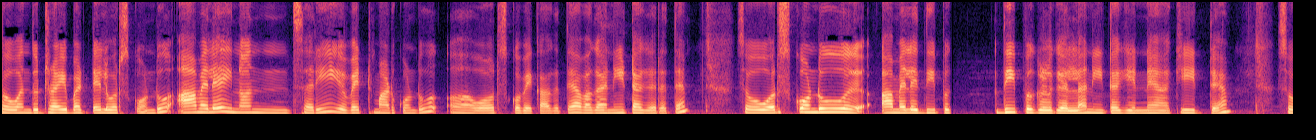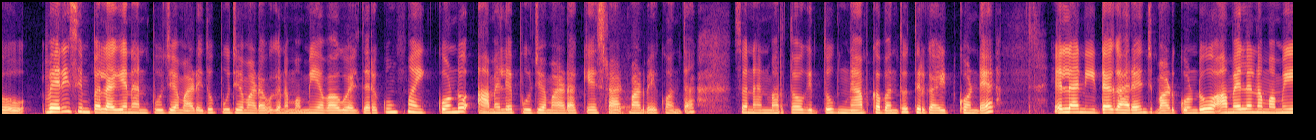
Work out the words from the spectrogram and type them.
ಸೊ ಒಂದು ಡ್ರೈ ಬಟ್ಟೆಲಿ ಒರೆಸ್ಕೊಂಡು, ಆಮೇಲೆ ಇನ್ನೊಂದು ಸರಿ ವೆಟ್ ಮಾಡಿಕೊಂಡು ಒರೆಸ್ಕೋಬೇಕಾಗುತ್ತೆ. ಆವಾಗ ನೀಟಾಗಿರುತ್ತೆ. ಸೊ ಒರೆಸ್ಕೊಂಡು, ಆಮೇಲೆ ದೀಪ, ದೀಪಗಳಿಗೆಲ್ಲ ನೀಟಾಗಿ ಎಣ್ಣೆ ಹಾಕಿ ಇಟ್ಟೆ. ಸೊ ವೆರಿ ಸಿಂಪಲ್ಲಾಗೆ ನಾನು ಪೂಜೆ ಮಾಡಿದ್ದು. ಪೂಜೆ ಮಾಡೋವಾಗ ನಮ್ಮ ಮಮ್ಮಿ ಯಾವಾಗೂ ಹೇಳ್ತಾರೆ, ಕುಂಕುಮ ಇಟ್ಕೊಂಡು ಆಮೇಲೆ ಪೂಜೆ ಮಾಡೋಕ್ಕೆ ಸ್ಟಾರ್ಟ್ ಮಾಡಬೇಕು ಅಂತ. ಸೊ ನಾನು ಮರ್ತೋಗಿತ್ತು ಜ್ಞಾಪಕ ಬಂತು, ತಿರ್ಗಾ ಇಟ್ಕೊಂಡೆ. ಎಲ್ಲ ನೀಟಾಗಿ ಅರೇಂಜ್ ಮಾಡಿಕೊಂಡು, ಆಮೇಲೆ ನಮ್ಮ ಮಮ್ಮಿ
